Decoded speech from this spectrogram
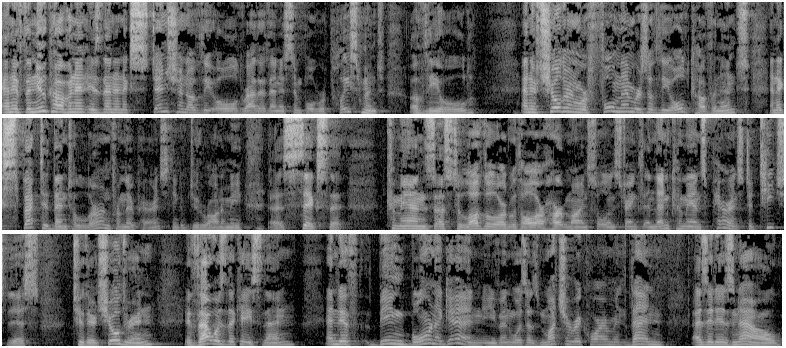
and if the new covenant is then an extension of the old rather than a simple replacement of the old, and if children were full members of the Old Covenant and expected then to learn from their parents, think of Deuteronomy uh, 6 that commands us to love the Lord with all our heart, mind, soul, and strength, and then commands parents to teach this to their children. If that was the case then, and if being born again even was as much a requirement then as it is now,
